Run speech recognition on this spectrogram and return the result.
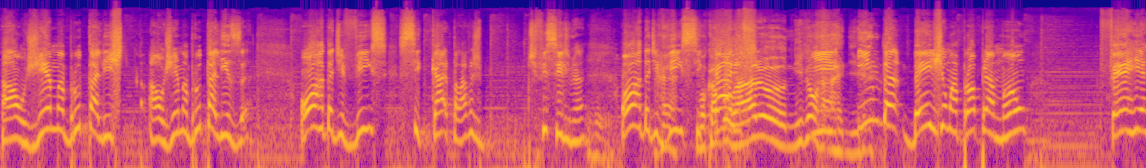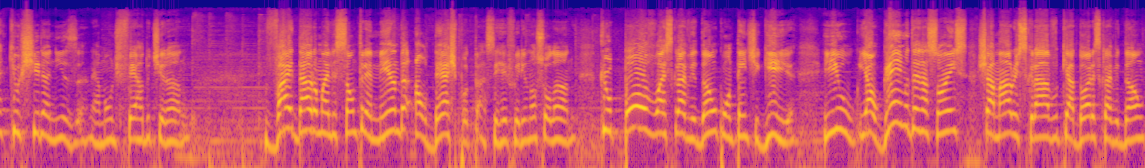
A algema brutalista, a algema brutaliza. Horda de vis sicários, palavras dificílimas, né? Horda de vis sicários Vocabulário nível hard. ainda beijam a própria mão férrea que os tiraniza, né? a mão de ferro do tirano. Vai dar uma lição tremenda ao déspota, se referindo ao Solano, que o povo à escravidão contente guia, e, o, e ao Grêmio das Nações chamar o escravo que adora a escravidão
